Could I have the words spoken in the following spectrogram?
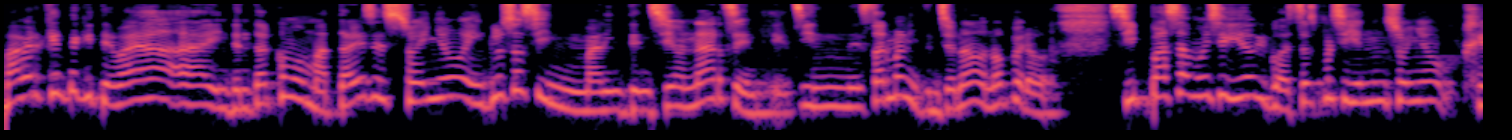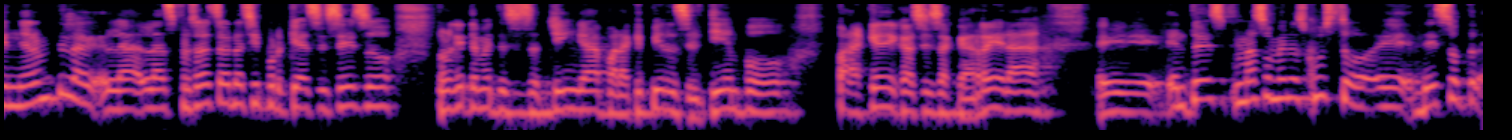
va a haber gente que te va a intentar como matar ese sueño, incluso sin malintencionarse, sin estar malintencionado, ¿no? Pero sí pasa muy seguido que cuando estás persiguiendo un sueño, generalmente la- la- las personas te van a decir por qué haces eso, por qué te metes esa chinga, para qué pierdes el tiempo, para qué dejas esa carrera. Eh, entonces, más o menos justo eh, de eso tra-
